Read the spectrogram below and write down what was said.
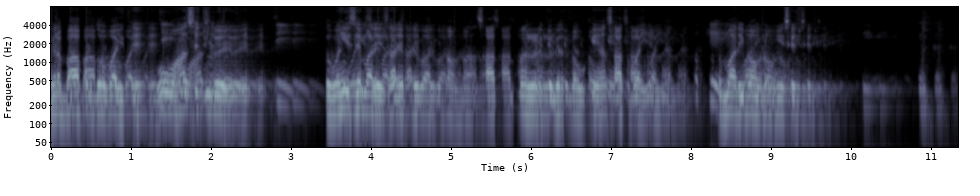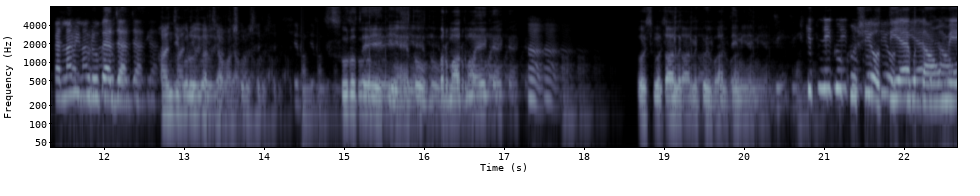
मेरा बाप और दो भाई थे वो वहां से जुड़े हुए थे जी तो वहीं से हमारे सारे परिवार की भावना सात लड़के मेरे ताऊ के यहाँ सात भाई हैं ਓਕੇ तो हमारी भावना वहीं से जुड़ी है। ਪਹਿਲਾਂ ਵੀ ਗੁਰੂ ਘਰ ਜਾਂਦੇ ਸੀ हाँ जी गुरु घर जावा शुरू से शुरू से एक ही है तो परमात्मा एक है हाँ तो इसमें ताल्लुक की कोई बात ही नहीं है कितनी को खुशी होती है अब गांव में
